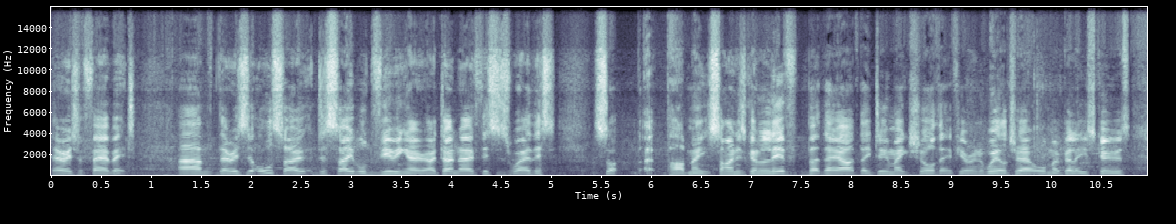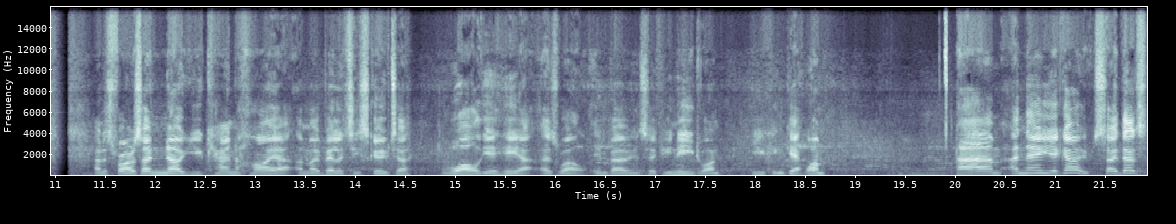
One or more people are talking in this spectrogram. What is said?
There is a fair bit. Um, there is also a disabled viewing area. I don't know if this is where this so, uh, pardon me sign is going to live, but they are they do make sure that if you're in a wheelchair or mobility scooters, and as far as I know, you can hire a mobility scooter while you're here as well in Birmingham. So if you need one, you can get one. Um, and there you go. So that's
